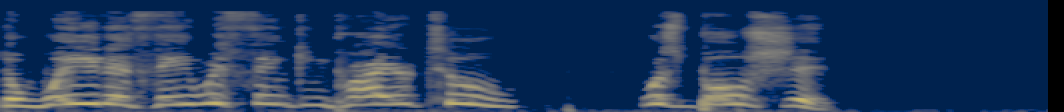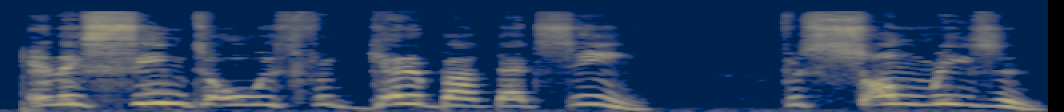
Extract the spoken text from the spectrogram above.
The way that they were thinking prior to was bullshit. And they seem to always forget about that scene for some reason.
